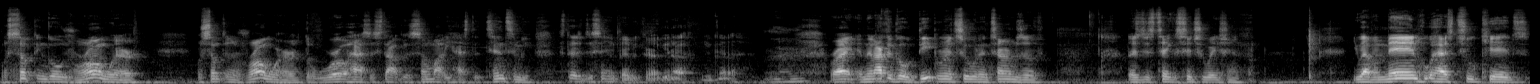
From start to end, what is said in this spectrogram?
when something goes wrong with her, when something is wrong with her, the world has to stop because somebody has to tend to me instead of just saying, "Baby girl, get up, you good," mm-hmm. right? And then I could go deeper into it in terms of, let's just take a situation. You have a man who has two kids,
